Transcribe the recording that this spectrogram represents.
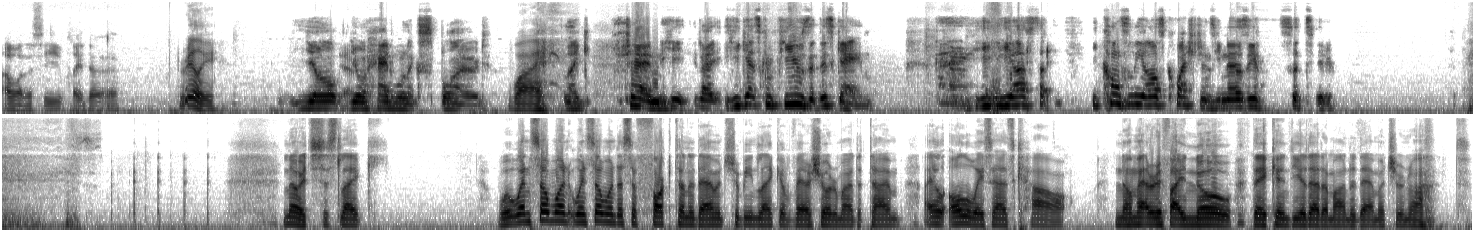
I want to see you play Dota. Really? your Yeah. your head will explode. Why? Like Chen, he like he gets confused at this game. he he asks he constantly asks questions he knows the answer to. no, it's just like well, when someone when someone does a fuck ton of damage to me in like a very short amount of time, I'll always ask how, no matter if I know they can deal that amount of damage or not.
